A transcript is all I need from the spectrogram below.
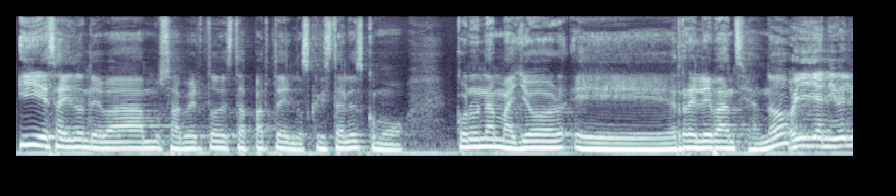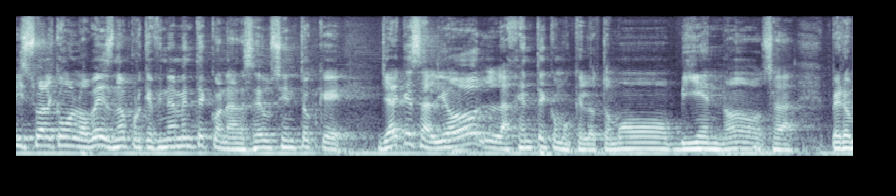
Y es ahí donde vamos a ver toda esta parte de los cristales como con una mayor eh, relevancia, ¿no? Oye, y a nivel visual, ¿cómo lo ves, no? Porque finalmente con Arceus siento que ya que salió, la gente como que lo tomó bien, ¿no? O sea, pero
